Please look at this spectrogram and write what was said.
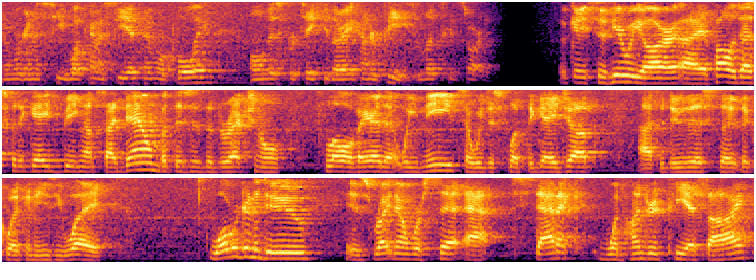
and we're going to see what kind of CFM we're pulling on this particular 800P. So let's get started. Okay, so here we are. I apologize for the gauge being upside down, but this is the directional flow of air that we need. So we just flip the gauge up uh, to do this the, the quick and easy way. What we're going to do is right now we're set at static 100 psi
